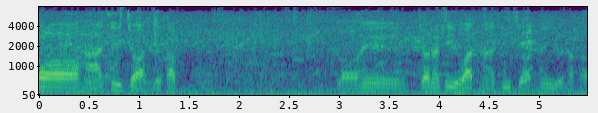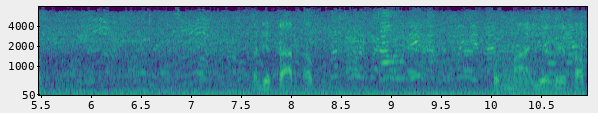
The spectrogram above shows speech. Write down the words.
รอหาที่จอดอยู่ครับ รอให้เจ้าหน้าที่วัดหาที่จอดให้อยู่นะครับ บรรยากาศครับ คนมาเยอะเลยครับ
